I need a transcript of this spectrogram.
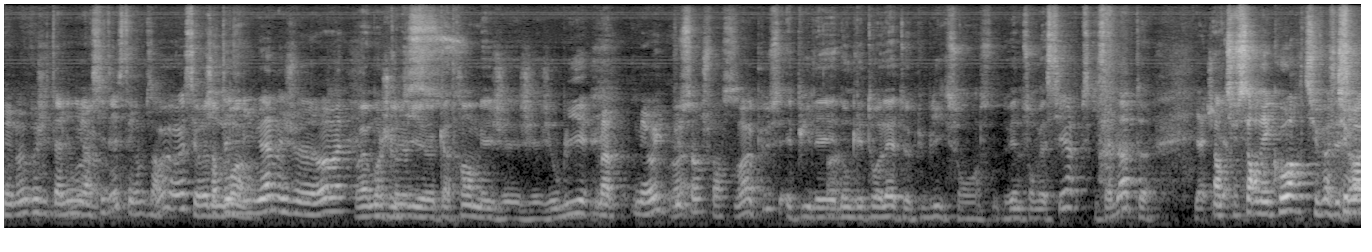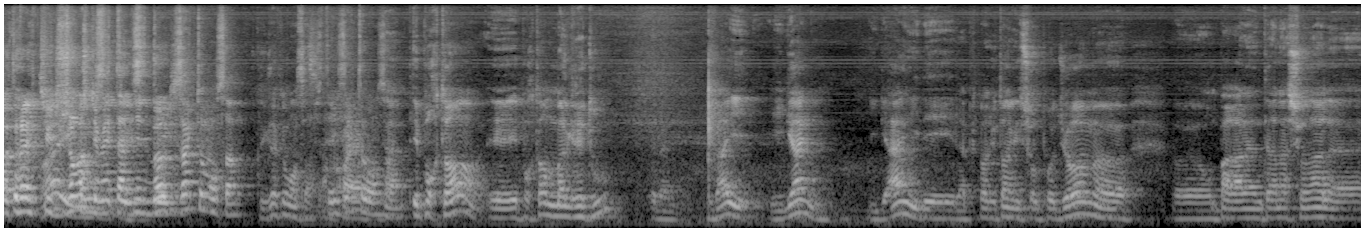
mais même quand j'étais à l'université, c'était comme ça. Ouais, ouais, c'est Je vrai. moi, de l'IUM et je. Ouais, ouais. ouais, moi je dis euh, 4 ans, mais j'ai- oublié. Bah, mais oui, plus, hein, je pense. Ouais, plus. Et puis les, Ouais. donc les toilettes publiques sont, deviennent son vestiaire, parce qu'ils s'adaptent. Il y a- Genre il y a- tu sors des cours, tu vas, tu ça. vas aux toilettes, tu Ouais, te changes, tu mets ta C'était petite c'était box. exactement ça. C'est exactement ça. C'était exactement ça. Ouais. Et pourtant, et, pourtant, malgré tout, eh ben, eh ben, il, il gagne. Il gagne, il est, la plupart du temps il est sur le podium. euh, euh, on part à l'international euh,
